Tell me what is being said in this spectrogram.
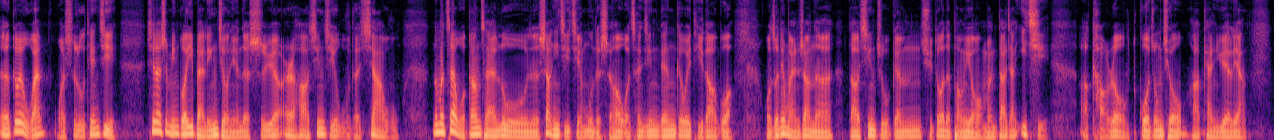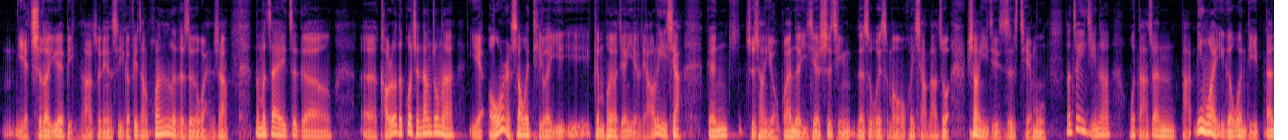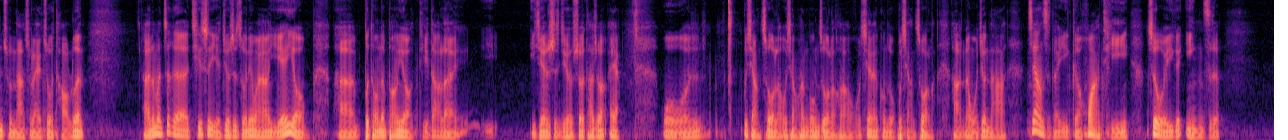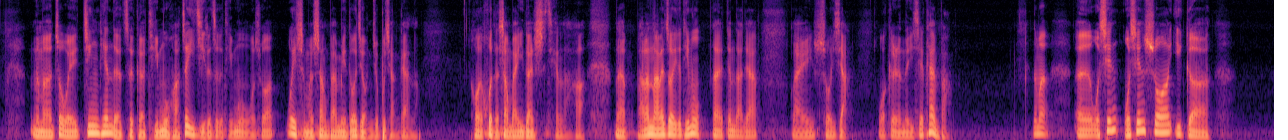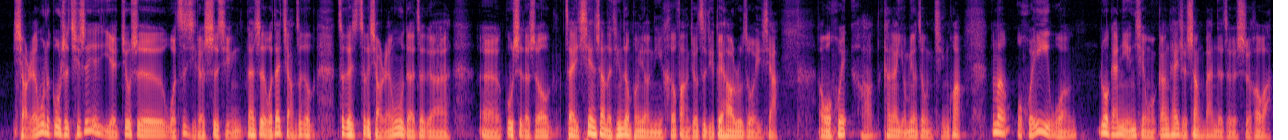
呃，各位午安，我是卢天记。现在是民国一百零九年的十月二号星期五的下午。那么，在我刚才录上一集节目的时候，我曾经跟各位提到过，我昨天晚上呢到新竹跟许多的朋友，我们大家一起啊烤肉过中秋啊，看月亮，嗯，也吃了月饼啊。昨天是一个非常欢乐的这个晚上。那么，在这个呃，烤肉的过程当中呢，也偶尔稍微提了一一跟朋友间也聊了一下跟职场有关的一些事情。那是为什么我会想到做上一集这个节目？那这一集呢，我打算把另外一个问题单独拿出来做讨论啊。那么这个其实也就是昨天晚上也有呃不同的朋友提到了一一件事，就是说他说：“哎呀，我我。”不想做了，我想换工作了哈。我现在工作我不想做了，好，那我就拿这样子的一个话题作为一个引子。那么作为今天的这个题目哈，这一集的这个题目，我说为什么上班没多久你就不想干了，或或者上班一段时间了哈？那把它拿来做一个题目，那跟大家来说一下我个人的一些看法。那么呃，我先我先说一个。小人物的故事其实也就是我自己的事情，但是我在讲这个这个这个小人物的这个呃故事的时候，在线上的听众朋友，你何妨就自己对号入座一下啊？我会好看看有没有这种情况。那么我回忆我若干年前我刚开始上班的这个时候啊。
